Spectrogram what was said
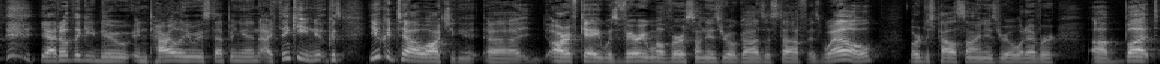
yeah, I don't think he knew entirely who he was stepping in. I think he knew because you could tell watching it. Uh, RFK was very well versed on Israel Gaza stuff as well, or just Palestine, Israel, whatever. Uh, but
